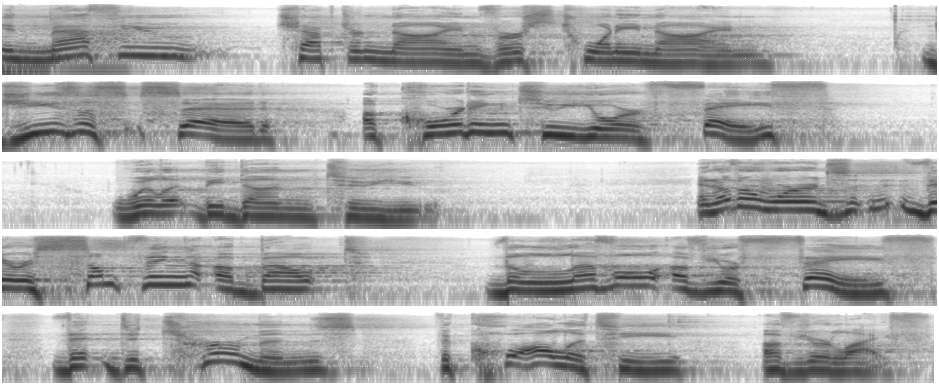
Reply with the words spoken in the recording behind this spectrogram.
In Matthew chapter 9, verse 29, Jesus said, According to your faith, will it be done to you. In other words, there is something about the level of your faith that determines the quality of your life.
